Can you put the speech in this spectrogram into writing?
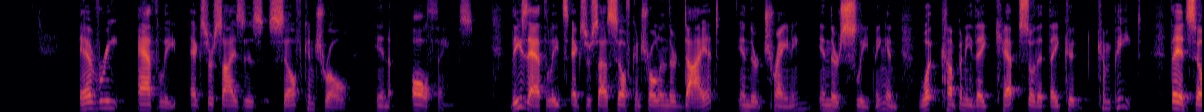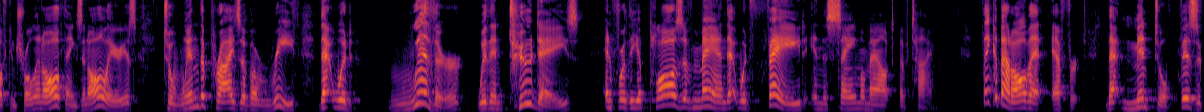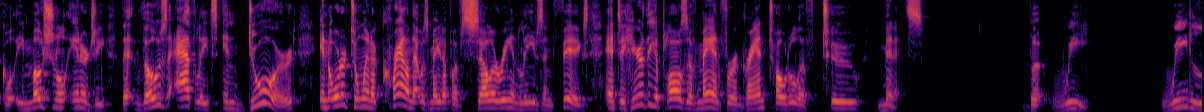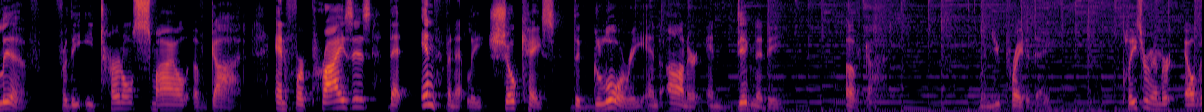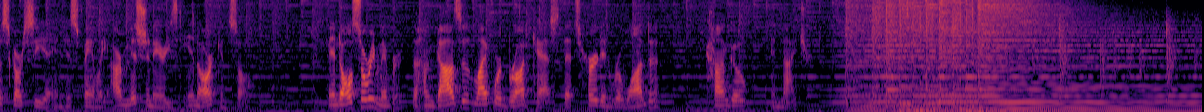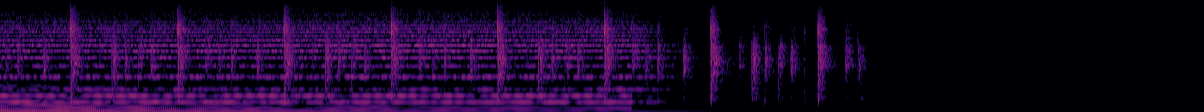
Every athlete exercises self control in all things. These athletes exercise self control in their diet, in their training, in their sleeping, and what company they kept so that they could compete. They had self control in all things, in all areas, to win the prize of a wreath that would wither within two days and for the applause of man that would fade in the same amount of time. Think about all that effort, that mental, physical, emotional energy that those athletes endured in order to win a crown that was made up of celery and leaves and figs, and to hear the applause of man for a grand total of two minutes. But we, we live for the eternal smile of God and for prizes that infinitely showcase the glory and honor and dignity of God. When you pray today, please remember Elvis Garcia and his family, our missionaries in Arkansas. And also remember the Hungaza Life Word broadcast that's heard in Rwanda, Congo, and Niger.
